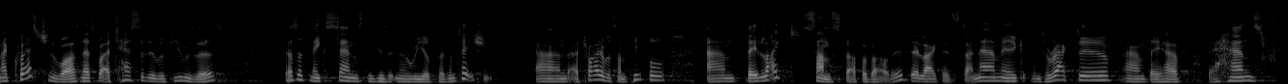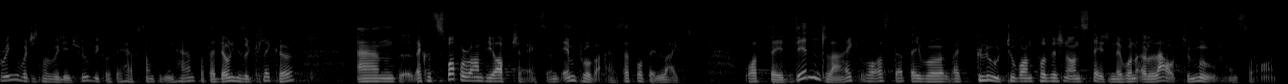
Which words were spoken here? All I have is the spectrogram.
My question was, and that's why I tested it with users, does it make sense to use it in a real presentation? And I tried it with some people, and they liked some stuff about it. They liked it's dynamic, it's interactive, and they have their hands free, which is not really true because they have something in hands, but they don't use a clicker. And they could swap around the objects and improvise. That's what they liked. What they didn't like was that they were like glued to one position on stage and they weren't allowed to move and so on.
